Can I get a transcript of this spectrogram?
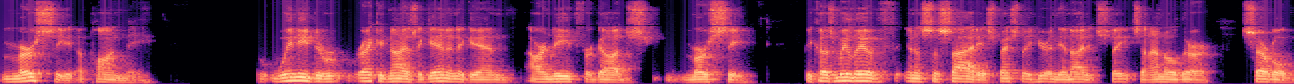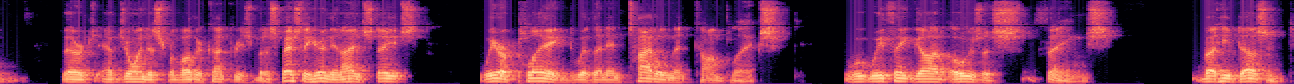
mercy upon me. We need to recognize again and again our need for God's mercy because we live in a society, especially here in the United States, and I know there are several that are, have joined us from other countries, but especially here in the United States, we are plagued with an entitlement complex. We think God owes us things, but He doesn't.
